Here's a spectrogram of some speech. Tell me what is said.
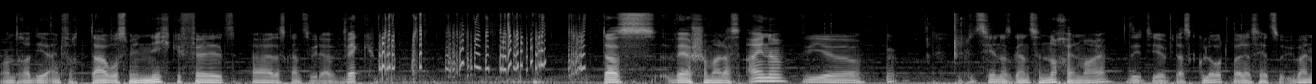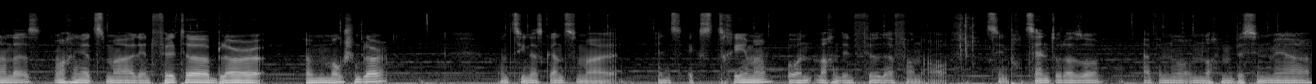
Und radiere einfach da, wo es mir nicht gefällt, äh, das Ganze wieder weg. Das wäre schon mal das eine. Wir duplizieren das Ganze noch einmal. Seht ihr, wie das glowt, weil das jetzt so übereinander ist. Wir machen jetzt mal den Filter Blur äh, Motion Blur und ziehen das Ganze mal ins Extreme und machen den Fill davon auf 10% oder so. Einfach nur, um noch ein bisschen mehr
